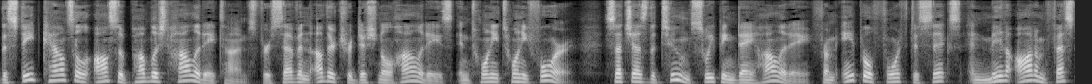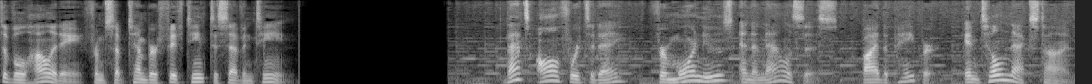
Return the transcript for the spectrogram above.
the State Council also published holiday times for seven other traditional holidays in 2024, such as the Tomb Sweeping Day holiday from April 4th to 6 and Mid-Autumn Festival holiday from September 15th to 17. That's all for today. For more news and analysis, buy the paper. Until next time.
